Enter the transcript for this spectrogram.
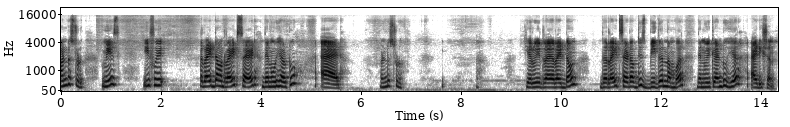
Understood? Means if we write down right side then we have to add. Understood? Here we write down the right side of this bigger number then we can do here addition.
